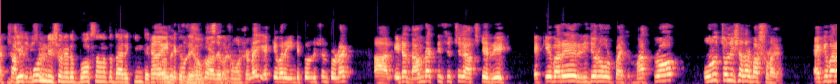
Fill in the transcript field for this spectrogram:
একশো যে আঠাশ জিবি কন্ডিশন এটা বক্স আনলে তো ডাইরেক্ট ইনটেক হ্যাঁ করা ইন্টেক যাবে যে কন্ডিশন করা যাবে সমস্যা নাই একেবারে ইন্টেক কন্ডিশন প্রোডাক্ট আর এটা দাম রাখতেছি হচ্ছে আজকে রেট একেবারে রিজনেবল প্রাইস মাত্র উনচল্লিশ হাজার পাঁচশো টাকা। একেবারে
